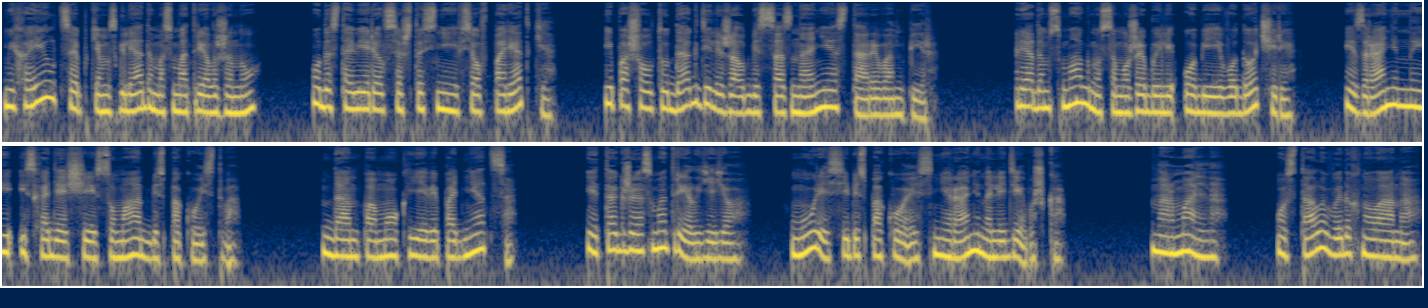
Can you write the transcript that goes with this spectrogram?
Михаил цепким взглядом осмотрел жену, удостоверился, что с ней все в порядке, и пошел туда, где лежал без сознания старый вампир. Рядом с Магнусом уже были обе его дочери, израненные, исходящие с ума от беспокойства. Дан помог Еве подняться и также осмотрел ее, хмурясь и беспокоясь, не ранена ли девушка. «Нормально», — устало выдохнула она.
